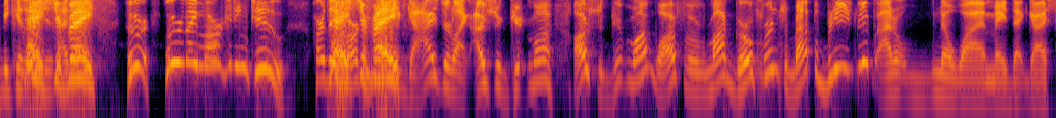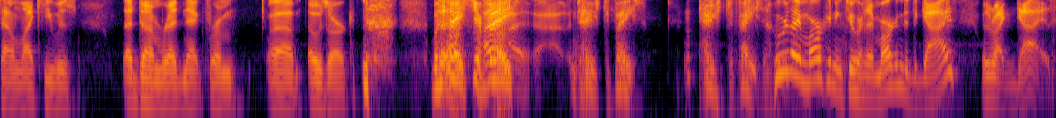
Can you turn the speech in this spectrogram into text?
Because taste just- your I face who are, who are they marketing to? Are they Taste your marketing to face. guys? They're like, I should get my I should get my wife or my girlfriend some Applebee's lip. I don't know why I made that guy sound like he was a dumb redneck from uh, Ozark. but Taste your I- face. Taste your face. taste your face. Who are they marketing to? Are they marketing to the guys? They're like, guys,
